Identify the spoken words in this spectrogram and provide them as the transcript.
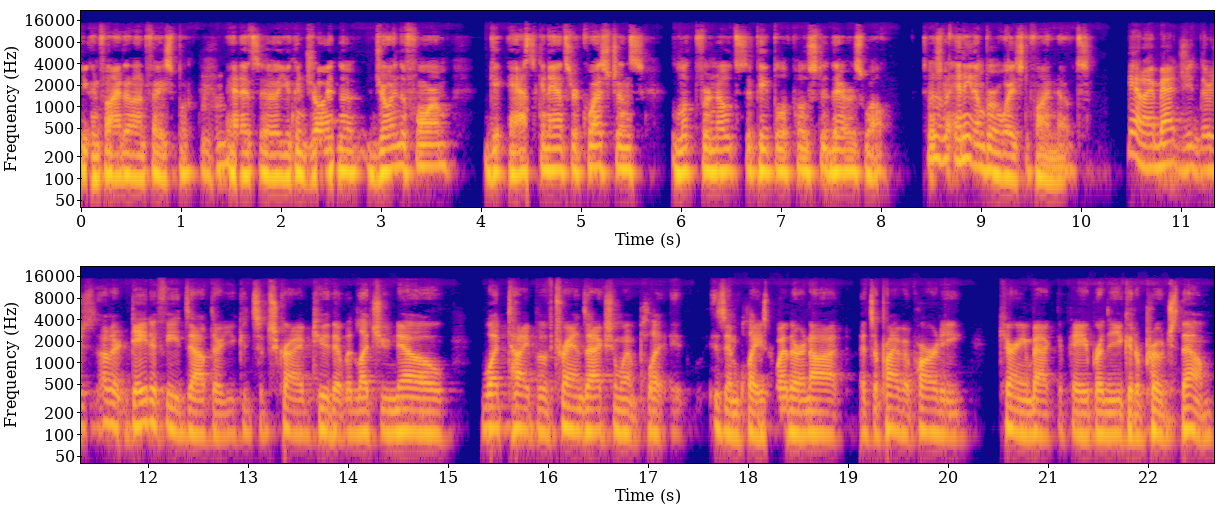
You can find it on Facebook, mm-hmm. and it's uh, you can join the join the forum, get, ask and answer questions, look for notes that people have posted there as well. So there's any number of ways to find notes. Yeah, and I imagine there's other data feeds out there you could subscribe to that would let you know what type of transaction went play, is in place, whether or not it's a private party carrying back the paper, and then you could approach them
